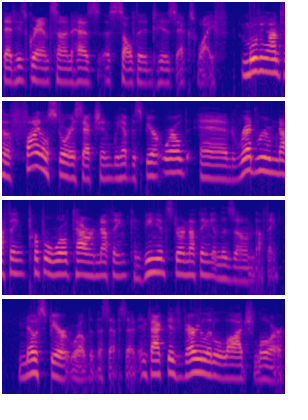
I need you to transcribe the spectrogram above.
that his grandson has assaulted his ex wife. Moving on to the final story section, we have the spirit world and Red Room, nothing, Purple World Tower, nothing, Convenience Store, nothing, and the Zone, nothing. No spirit world in this episode. In fact, there's very little lodge lore.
